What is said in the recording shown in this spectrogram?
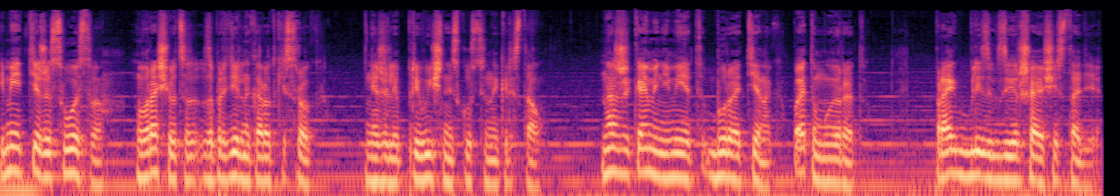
Имеет те же свойства, но выращивается за предельно короткий срок, нежели привычный искусственный кристалл. Наш же камень имеет бурый оттенок, поэтому и ред. Проект близок к завершающей стадии.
